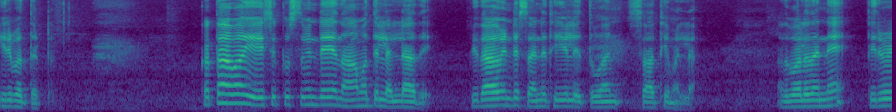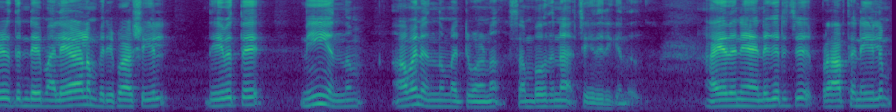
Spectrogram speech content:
ഇരുപത്തെട്ട്. കർത്താവ് യേശുക്രിസ്തുവിന്റെ നാമത്തിലല്ലാതെ പിതാവിന്റെ സന്നിധിയിൽ എത്തുവാൻ സാധ്യമല്ല. അതുപോലെ തന്നെ തിരുവഴുത്തിന്റെ മലയാളം പരിഭാഷയിൽ ദൈവത്തെ നീ എന്നും അവനെന്നും മറ്റുമാണ് സംബോധന ചെയ്തിരിക്കുന്നത്. ആയതിനെ അനുകരിച്ച് പ്രാർത്ഥനയിലും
